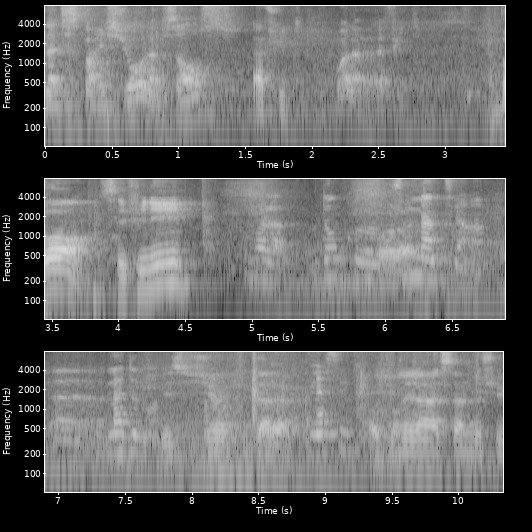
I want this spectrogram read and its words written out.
la disparition, l'absence, La fuite. voilà, la fuite. Bon, c'est fini? Voilà, donc euh, Voilà. je maintiens euh, ma demande. Décision tout à l'heure. Merci. Retournez dans la salle, monsieur.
